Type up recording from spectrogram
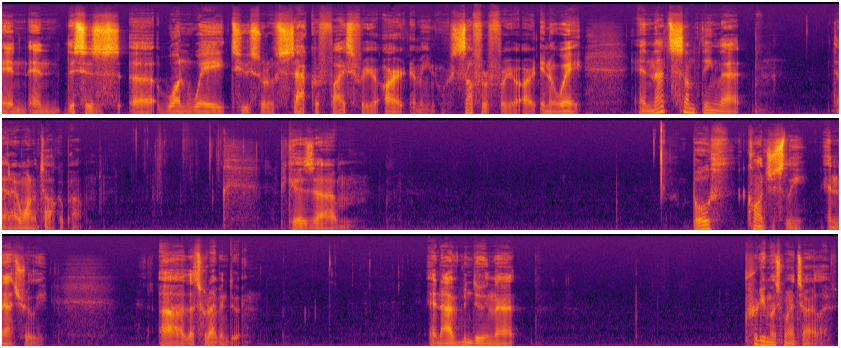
and and this is uh, one way to sort of sacrifice for your art. I mean, or suffer for your art in a way, and that's something that that I want to talk about because um, both consciously and naturally, uh, that's what I've been doing, and I've been doing that pretty much my entire life.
